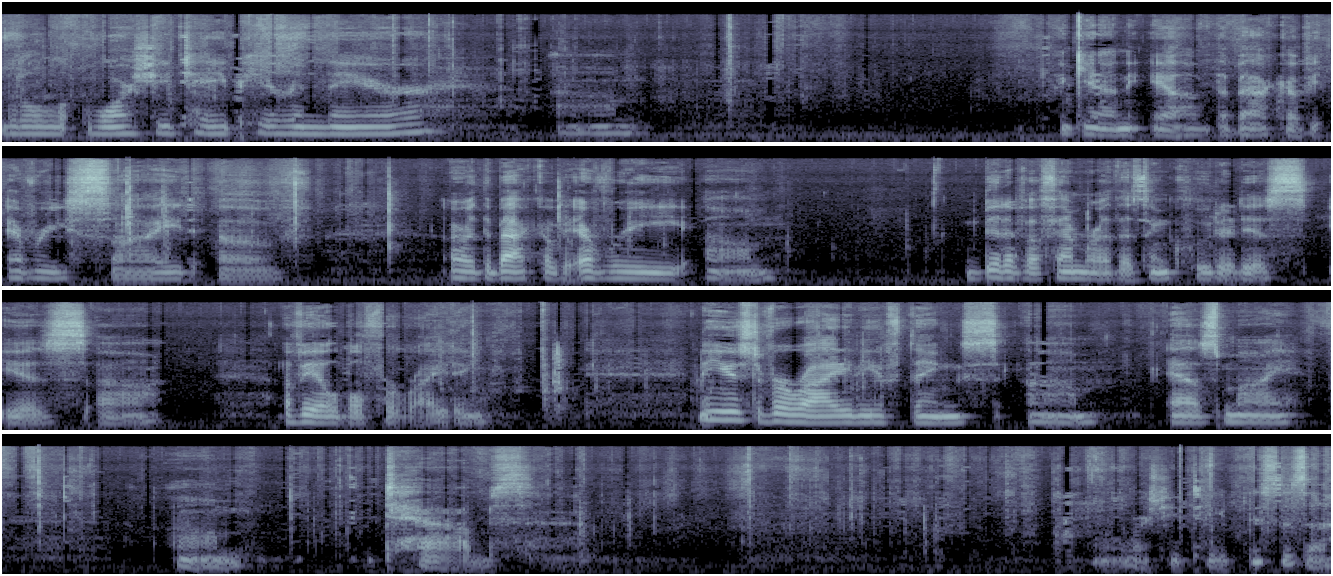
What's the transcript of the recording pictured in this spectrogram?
little washi tape here and there. Um, again, yeah, the back of every side of or the back of every um, bit of ephemera that's included is, is uh, available for writing. I used a variety of things um, as my um, tabs. Washi tape. This is a,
